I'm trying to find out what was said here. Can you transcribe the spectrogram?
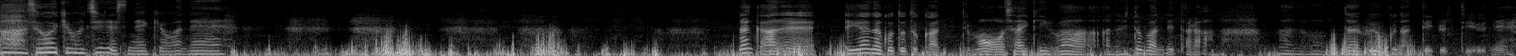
ああすごい気持ちいいですね今日はね。なんかね嫌なこととかっても最近はあの一晩寝たらあのだいぶ良くなっているっていうね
